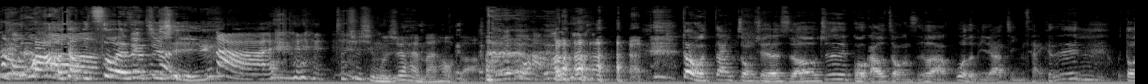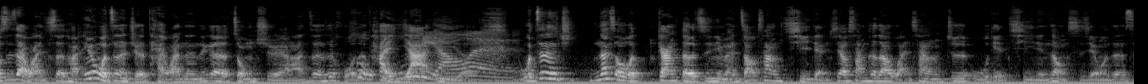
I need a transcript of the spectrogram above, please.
好不哇，好？好像不错哎，这个剧情。大哎、这剧情我觉得还蛮好的啊。我觉得不好。但我上中学的时候，就是国高中的时候啊，过得比较精彩。可是嗯都是在玩社团，因为我真的觉得台湾的那个中学啊，真的是活得太压抑了。我真的那时候我刚得知你们早上七点是要上课到晚上就是五点七点这种时间，我真的是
